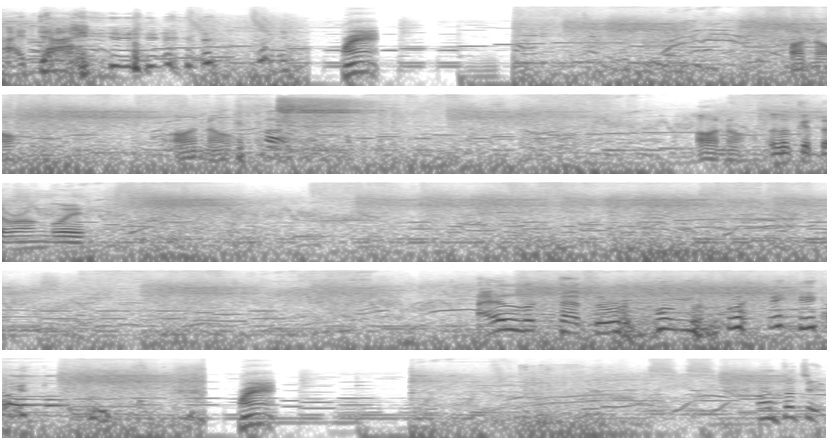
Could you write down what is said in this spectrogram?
I died. oh no. Oh no. Oh no. I look at the wrong way. I looked at the wrong way. Don't touch it.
